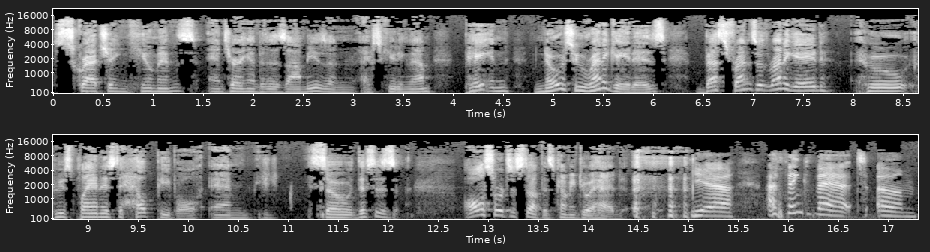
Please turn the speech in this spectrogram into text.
scratching humans and turning them into zombies and executing them. Peyton knows who Renegade is, best friends with Renegade, who whose plan is to help people, and he, so this is all sorts of stuff is coming to a head. yeah. I think that um,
